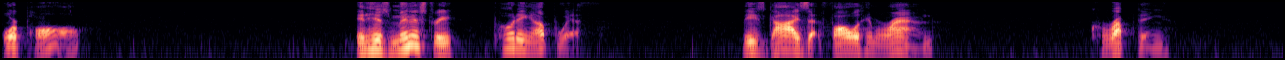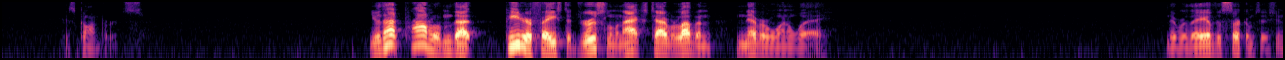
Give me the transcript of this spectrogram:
Or Paul in his ministry putting up with these guys that followed him around corrupting his converts. You know, that problem that Peter faced at Jerusalem in Acts chapter 11 never went away. There were they of the circumcision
